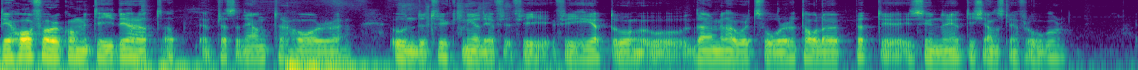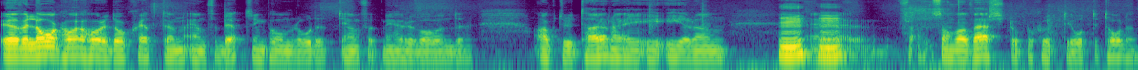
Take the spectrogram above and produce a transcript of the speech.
det har förekommit tidigare att, att presidenter har undertryckt mediefrihet och, och därmed har det varit svårare att tala öppet, i, i synnerhet i känsliga frågor. Överlag har, har det dock skett en, en förbättring på området jämfört med hur det var under auktoritära i, i eran mm, eh, mm. som var värst då på 70 och 80-talen.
